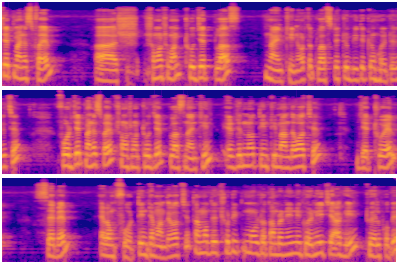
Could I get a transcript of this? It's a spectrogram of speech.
জেড মাইনাস ফাইভ সমান সমান টু জেড প্লাস নাইনটিন অর্থাৎ প্লাসটা একটু ব্যতিক্রম হয়ে গেছে ফোর জেড মাইনাস ফাইভ সমান সমান টু জেড প্লাস নাইনটিন এর জন্য তিনটি মান দেওয়া আছে যে টুয়েলভ সেভেন এবং ফোর তিনটে মান দেওয়া আছে। তার মধ্যে সঠিক মূলটা তো আমরা নির্ণয় করে নিয়েছি আগেই টুয়েলভ হবে।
